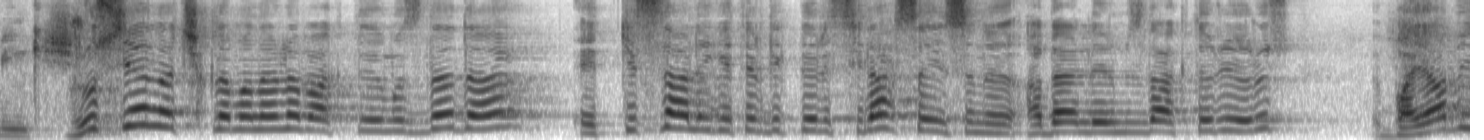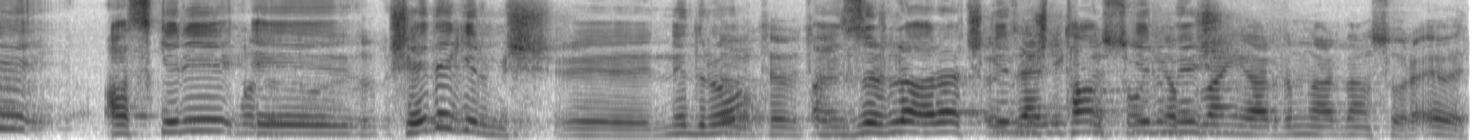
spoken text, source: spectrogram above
bin kişi. Rusya'nın açıklamalarına baktığımızda da etkisiz hale getirdikleri silah sayısını haberlerimizde aktarıyoruz. Bayağı bir askeri e, şey de girmiş. E, nedir o? Tabii, tabii, tabii. Hani zırhlı araç girmiş, Özellikle tank son girmiş. yapılan yardımlardan sonra evet.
